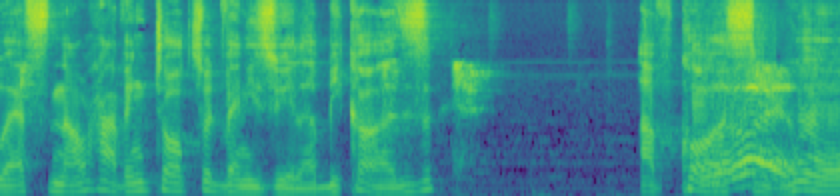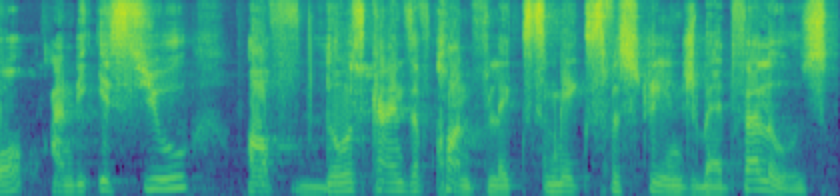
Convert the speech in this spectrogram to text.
U.S. now having talks with Venezuela because, of course, war and the issue of those kinds of conflicts makes for strange bedfellows.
